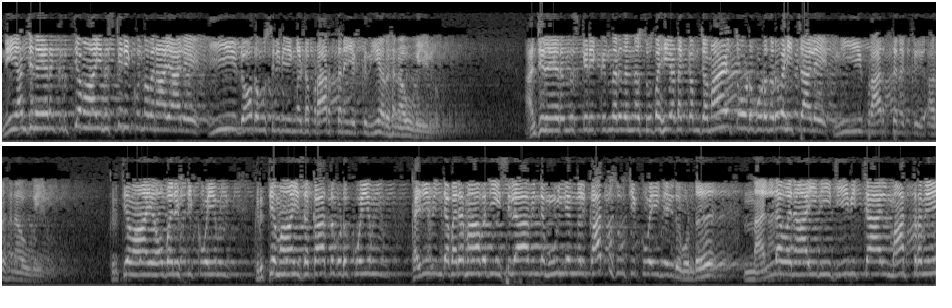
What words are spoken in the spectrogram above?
നീ അഞ്ചു നേരം കൃത്യമായി നിസ്കരിക്കുന്നവനായാലേ ഈ ലോക മുസ്ലിമീങ്ങളുടെ പ്രാർത്ഥനയ്ക്ക് നീ അർഹനാവുകയുള്ളൂ. അഞ്ചു നേരം നിസ്കരിക്കുന്നത് തന്നെ സുബഹി അടക്കം ജമാഴത്തോടുകൂടെ നിർവഹിച്ചാലേ നീ ഈ പ്രാർത്ഥനയ്ക്ക് അർഹനാവുകയുള്ളൂ. കൃത്യമായി നോമ്പനുഷ്ഠിക്കുകയും കൃത്യമായി സക്കാത്ത് കൊടുക്കുകയും കഴിവിന്റെ പരമാവധി ഇസ്ലാമിന്റെ മൂല്യങ്ങൾ കാത്തുസൂക്ഷിക്കുകയും ചെയ്തുകൊണ്ട് നല്ലവനായി നീ ജീവിച്ചാൽ മാത്രമേ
